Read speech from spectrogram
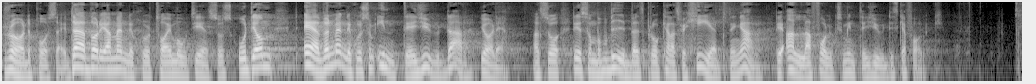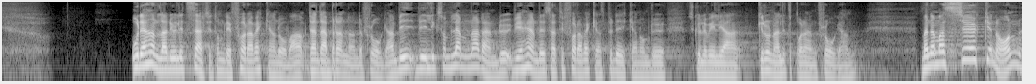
rör det på sig. Där börjar människor ta emot Jesus. Och de, även människor som inte är judar gör det. Alltså det som på bibelspråk kallas för hedningar. Det är alla folk som inte är judiska folk. Och Det handlade ju lite särskilt om det förra veckan, då, va? den där brännande frågan. Vi, vi liksom lämnar den. Du, vi hänvisar till förra veckans predikan om du skulle vilja grunna lite på den frågan. Men när man söker någon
